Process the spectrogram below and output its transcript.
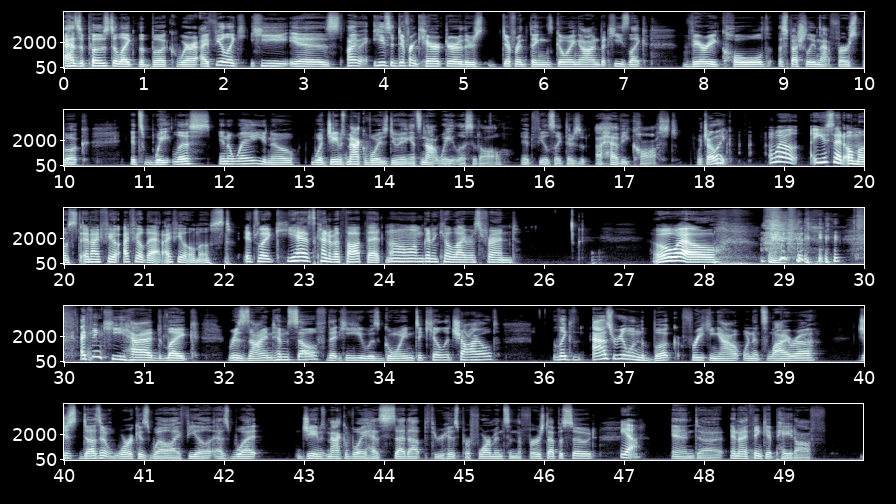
as opposed to like the book where I feel like he is I mean, he's a different character there's different things going on but he's like very cold especially in that first book it's weightless in a way you know what James McAvoy is doing it's not weightless at all it feels like there's a heavy cost which I like Well, you said almost, and I feel I feel that. I feel almost. It's like he has kind of a thought that, oh, I'm gonna kill Lyra's friend. Oh well. I think he had like resigned himself that he was going to kill a child. Like Asriel in the book freaking out when it's Lyra just doesn't work as well, I feel, as what James McAvoy has set up through his performance in the first episode. Yeah, And uh and I think it paid off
